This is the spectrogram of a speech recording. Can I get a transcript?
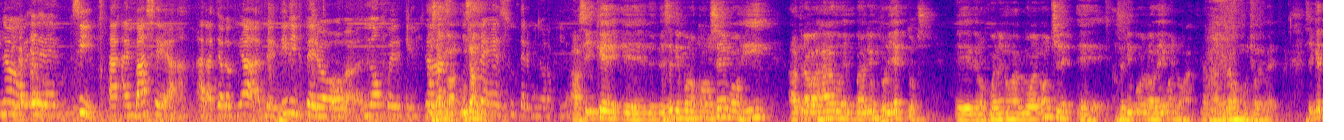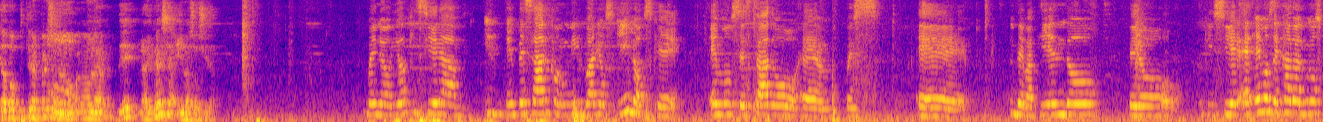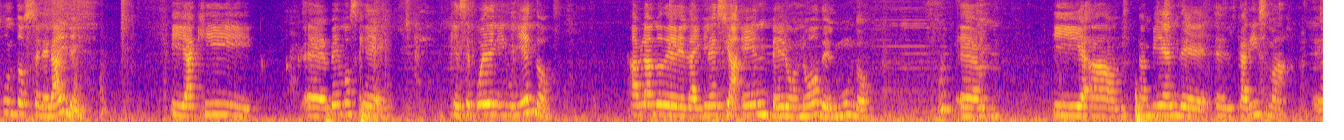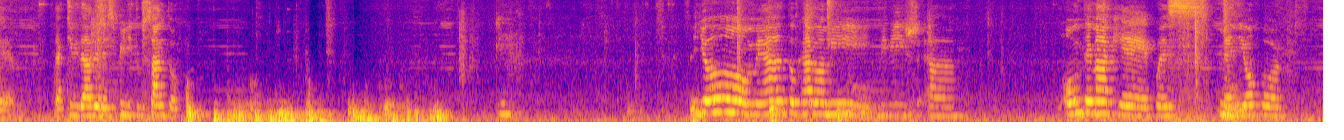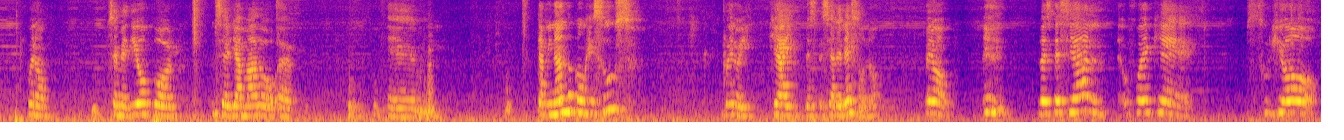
No, eh, sí, a- a- en base a, a la teología de Tillich, pero no fue de Tillich. Exacto, usando. Terminología. Así que eh, desde ese tiempo nos conocemos y ha trabajado en varios proyectos eh, de los cuales nos habló anoche. Eh, hace tiempo que la vimos y nos, nos alegramos mucho de ver. Así que estas dos, tres personas nos van a hablar de la iglesia y la sociedad. Bueno, yo quisiera empezar con unir varios hilos que hemos estado eh, pues eh, debatiendo, pero quisiera, eh, hemos dejado algunos puntos en el aire y aquí eh, vemos que, que se pueden ir uniendo, hablando de la iglesia en, pero no del mundo. Em, y también de el carisma, eh, la actividad del Espíritu Santo. Yo me ha tocado a mí vivir ah, un tema que pues me dio por, bueno, se me dio por ser llamado eh, eh, caminando con Jesús. Bueno, ¿y qué hay de especial en eso, no? Pero lo especial fue que surgió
